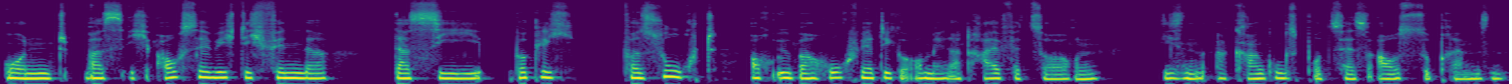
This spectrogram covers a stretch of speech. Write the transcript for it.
Und was ich auch sehr wichtig finde, dass sie wirklich versucht, auch über hochwertige Omega-3-Fettsäuren diesen Erkrankungsprozess auszubremsen.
